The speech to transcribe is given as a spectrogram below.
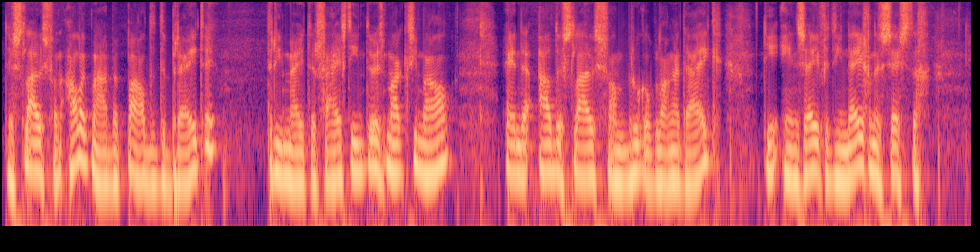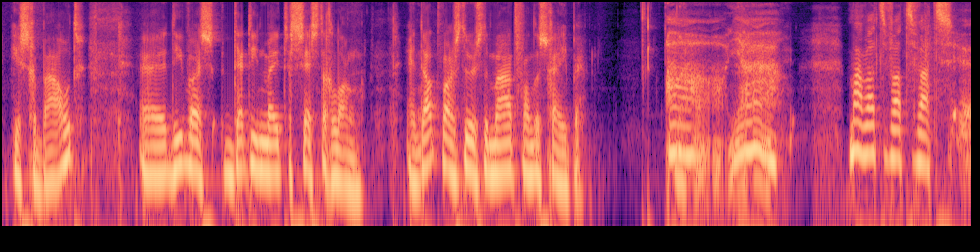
De sluis van Alkmaar bepaalde de breedte, 3,15 meter dus maximaal. En de oude sluis van Broek op Lange Dijk, die in 1769 is gebouwd, uh, die was 13,60 meter lang. En dat was dus de maat van de schepen. Ah, ja. Maar wat, wat, wat, uh,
